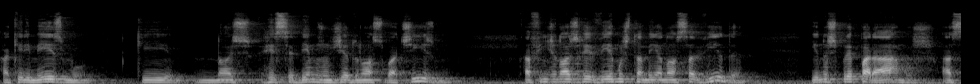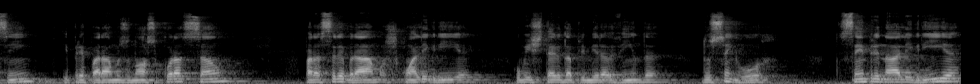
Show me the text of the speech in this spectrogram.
aquele mesmo que nós recebemos no dia do nosso batismo, a fim de nós revermos também a nossa vida e nos prepararmos assim e prepararmos o nosso coração para celebrarmos com alegria o mistério da primeira vinda do Senhor, sempre na alegria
